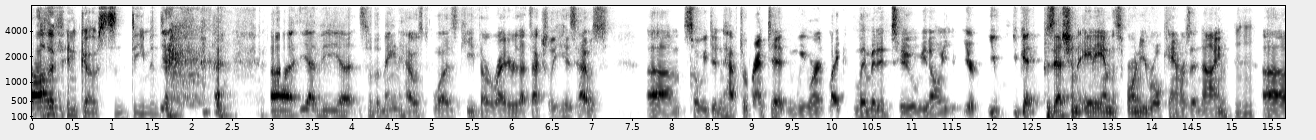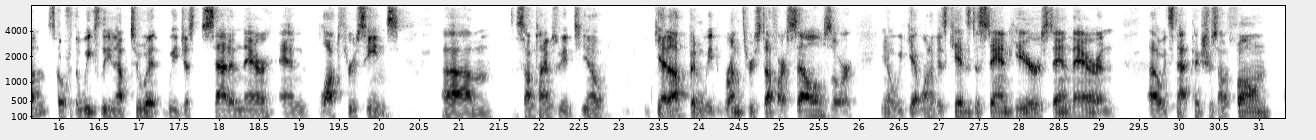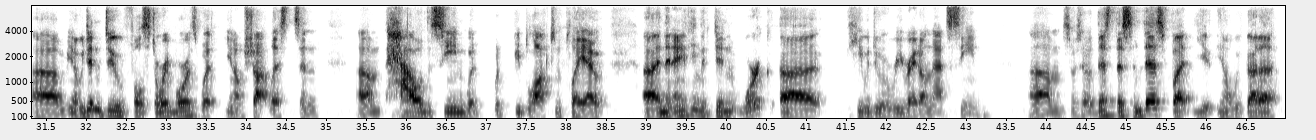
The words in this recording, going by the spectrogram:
other Um, than ghosts and demons? yeah, uh, yeah. The uh, so the main house was Keith, our writer. That's actually his house. Um, so we didn't have to rent it, and we weren't like limited to you know you're you you get possession at eight a.m. this morning. You roll cameras at 9 Mhm. Um, so for the weeks leading up to it, we just sat in there and blocked through scenes. Um, sometimes we'd you know get up and we'd run through stuff ourselves, or you know we'd get one of his kids to stand here or stand there and uh, we'd snap pictures on a phone. Um, you know, we didn't do full storyboards, what you know, shot lists and um, how the scene would would be blocked and play out. Uh, and then anything that didn't work, uh, he would do a rewrite on that scene. Um, so so this this and this, but you you know we've got to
